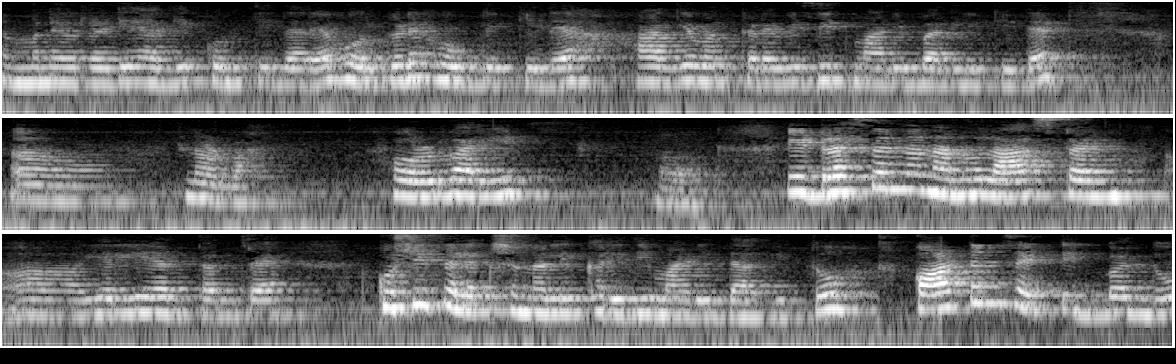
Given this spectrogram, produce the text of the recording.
ನಮ್ಮನೆಯವ್ರು ರೆಡಿ ಆಗಿ ಕುಂತಿದ್ದಾರೆ. ಹೊರಗಡೆ ಹೋಗ್ಲಿಕ್ಕಿದೆ. ಹಾಗೆ ಒಂದ್ ಕಡೆ ವಿಸಿಟ್ ಮಾಡಿ ಬರ್ಲಿಕ್ಕಿದೆ. ನೋಡುವ. ಹೊರಡ್ವಾರಿ ಈ ಡ್ರೆಸ್ ಅನ್ನ ನಾನು ಲಾಸ್ಟ್ ಟೈಮ್ ಎಲ್ಲಿ ಅಂತಂದ್ರೆ ಖುಷಿ ಸೆಲೆಕ್ಷನ್ ಅಲ್ಲಿ ಖರೀದಿ ಮಾಡಿದ್ದಾಗಿತ್ತು. ಕಾಟನ್ ಸೆಟ್ ಇದ್ ಬಂದು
